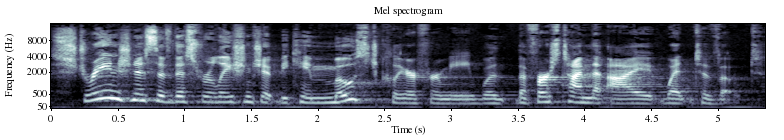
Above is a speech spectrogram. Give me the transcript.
strangeness of this relationship became most clear for me the first time that I went to vote.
